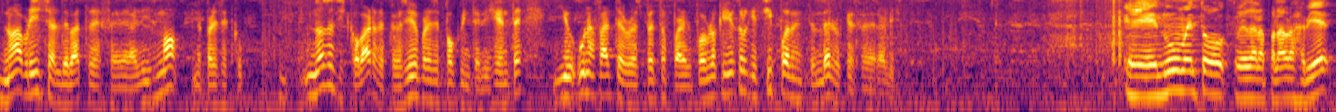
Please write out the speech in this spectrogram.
No abrirse al debate de federalismo me parece, no sé si cobarde, pero sí me parece poco inteligente y una falta de respeto para el pueblo que yo creo que sí puede entender lo que es federalismo. En un momento te voy a dar la palabra a Javier.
